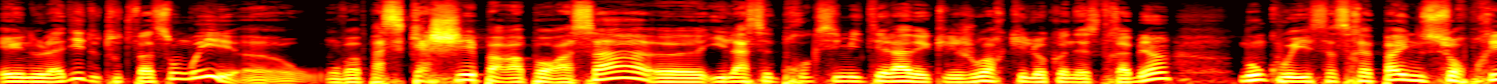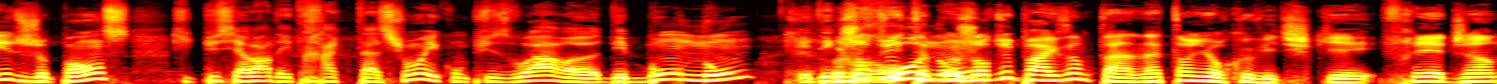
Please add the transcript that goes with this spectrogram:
et il nous l'a dit de toute façon, oui, euh, on va pas se cacher par rapport à ça. euh, il a cette proximité-là avec les joueurs qui le connaissent très bien, donc oui, ça serait pas une surprise, je pense, qu'il puisse y avoir des tractations et qu'on puisse voir euh, des bons noms et des gros noms. aujourd'hui, par exemple, tu as un Nathan Jurkovic qui est free agent.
